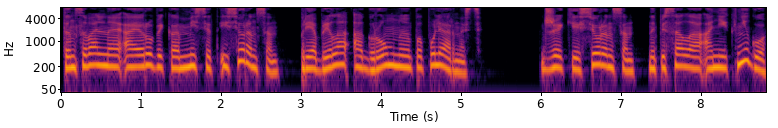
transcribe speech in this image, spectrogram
Танцевальная аэробика Миссет и Сёренсен приобрела огромную популярность. Джеки Сёренсен написала о ней книгу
